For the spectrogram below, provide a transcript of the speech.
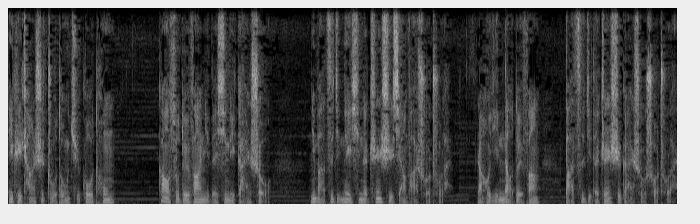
你可以尝试主动去沟通。告诉对方你的心理感受，你把自己内心的真实想法说出来，然后引导对方把自己的真实感受说出来。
